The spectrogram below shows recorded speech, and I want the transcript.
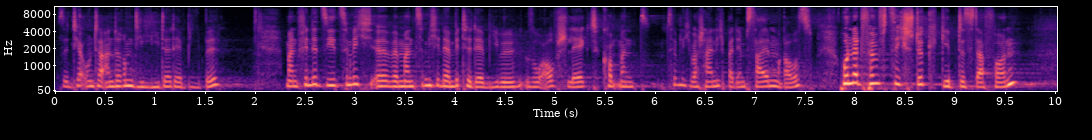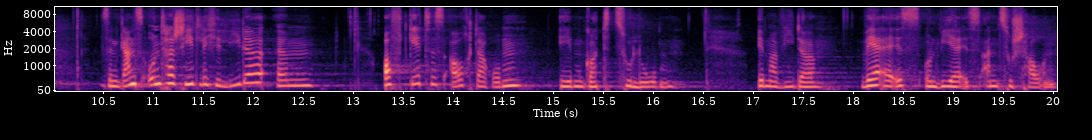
sind ja unter anderem die Lieder der Bibel. Man findet sie ziemlich, äh, wenn man ziemlich in der Mitte der Bibel so aufschlägt, kommt man ziemlich wahrscheinlich bei den Psalmen raus. 150 Stück gibt es davon. Sind ganz unterschiedliche Lieder. Ähm, oft geht es auch darum, eben Gott zu loben. Immer wieder, wer er ist und wie er ist, anzuschauen.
